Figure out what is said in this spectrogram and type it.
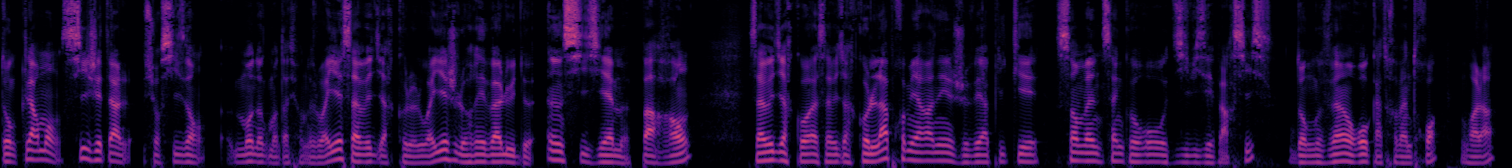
Donc clairement, si j'étale sur 6 ans mon augmentation de loyer, ça veut dire que le loyer, je le réévalue de 1 sixième par an. Ça veut dire quoi? Ça veut dire que la première année, je vais appliquer 125 euros divisé par 6, donc 20,83 euros. Voilà.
